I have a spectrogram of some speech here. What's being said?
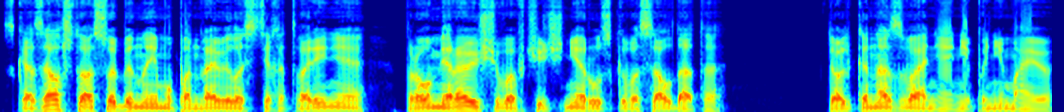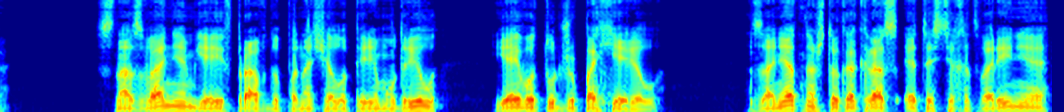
Сказал, что особенно ему понравилось стихотворение про умирающего в Чечне русского солдата. Только название не понимаю. С названием я и вправду поначалу перемудрил, я его тут же похерил. Занятно, что как раз это стихотворение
